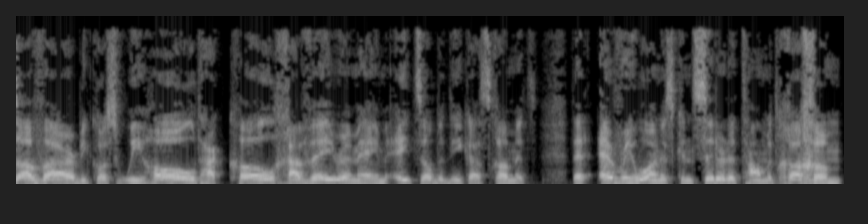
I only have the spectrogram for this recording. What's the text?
savar, because we hold hakol chaverim heim etzel bedikas chametz, that everyone is considered a Talmud Chacham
